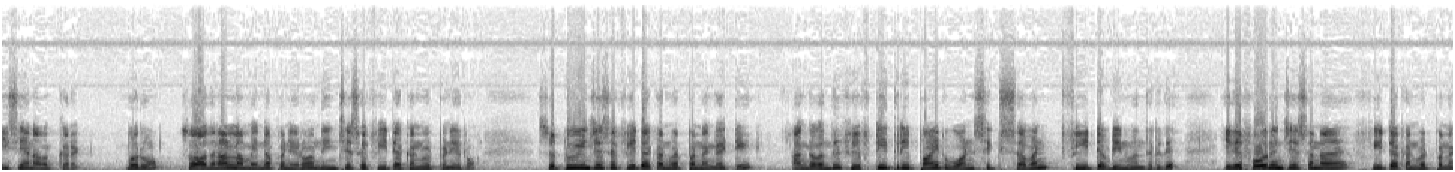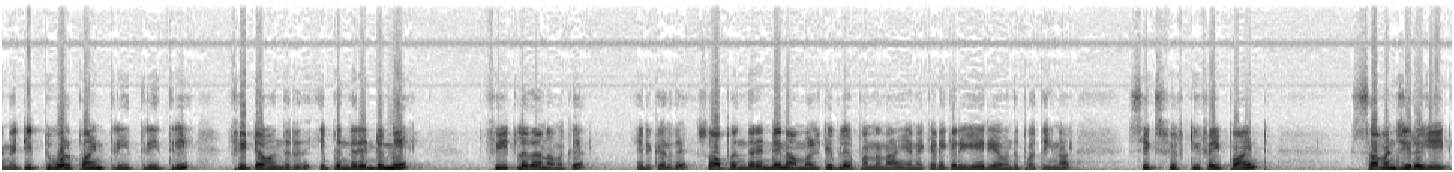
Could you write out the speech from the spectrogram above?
ஈஸியாக நமக்கு கரெக்ட் வரும். ஸோ அதனால் நம்ம என்ன பண்ணிடுறோம்? அந்த இன்ச்சஸை ஃபீட்டாக கன்வெர்ட் பண்ணிடுறோம். ஸோ டூ இன்ச்சஸை ஃபீட்டாக கன்வெர்ட் பண்ணங்காட்டி அங்கே வந்து fifty three point one six seven feet அப்படின்னு வந்துடுது இதே ஃபோர் இன்ச்சஸை நான் ஃபீட்டாக கன்வெர்ட் பண்ணங்காட்டி twelve point three three three ஃபீட்டாக வந்துடுது இப்போ இந்த ரெண்டுமே ஃபீட்டில் தான் நமக்கு இருக்கிறது. ஸோ அப்போ இந்த ரெண்டையும் நான் மல்டிப்ளை பண்ணனா எனக்கு கிடைக்கிற ஏரியா வந்து பார்த்தீங்கன்னா six fifty five point seven zero eight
